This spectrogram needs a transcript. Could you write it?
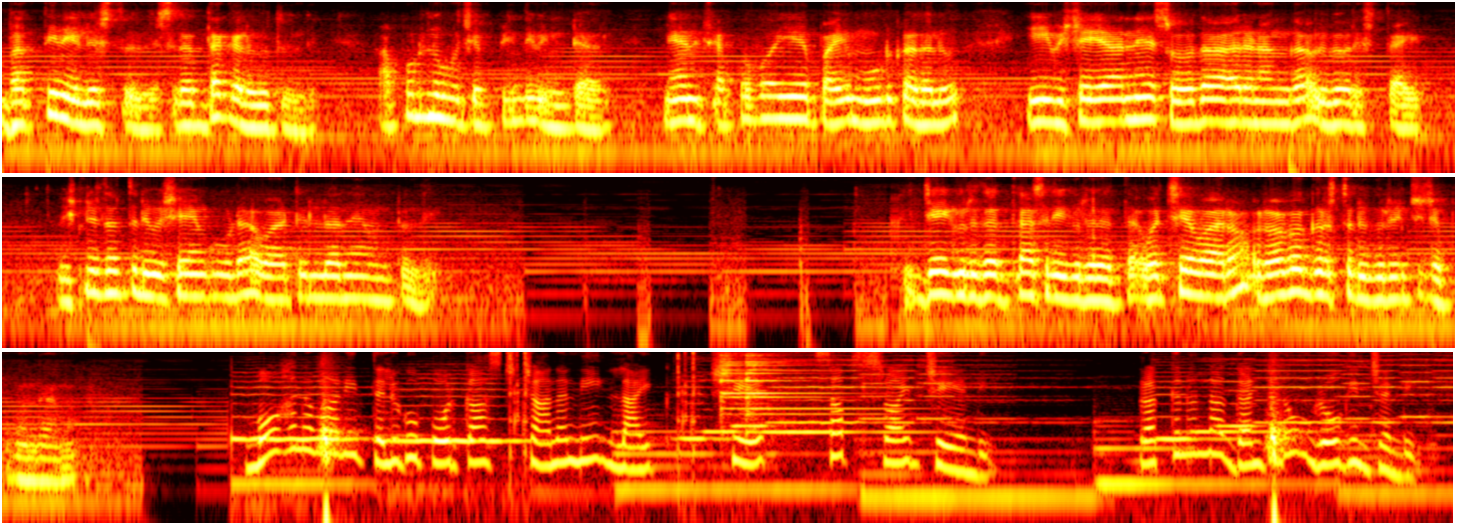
భక్తి నిలుస్తుంది. శ్రద్ధ కలుగుతుంది. అప్పుడు నువ్వు చెప్పింది వింటారు. నేను చెప్పబోయే పై మూడు కథలు ఈ విషయాన్నే సోదాహరణంగా వివరిస్తాయి. విష్ణుదత్తుడి విషయం కూడా వాటిల్లోనే ఉంటుంది. జై గురుదత్త శ్రీ గురుదత్త. వచ్చే వారం రోగగ్రస్తుడి గురించి చెప్పుకుందాము. మోహనవాణి తెలుగు పోడ్కాస్ట్ ఛానల్ని లైక్ షేర్ సబ్స్క్రైబ్ చేయండి. ప్రక్కనున్న గంటను మ్రోగించండి.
